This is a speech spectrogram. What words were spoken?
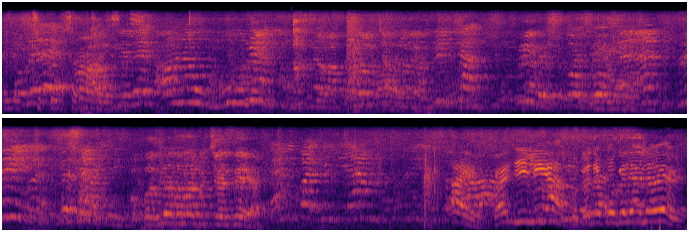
Electrical sanitizers. Uko zile kama kuchezea. Hai, kwa ajili yako tutaje kuogelea na wewe.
